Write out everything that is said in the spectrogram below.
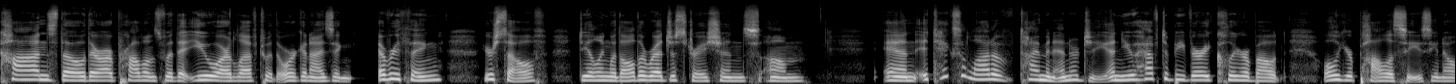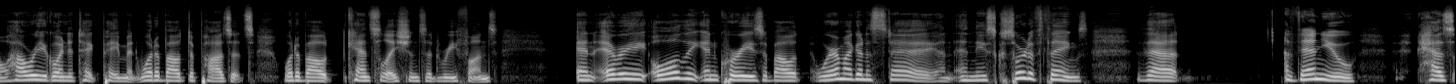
Cons, though, there are problems with it. You are left with organizing everything yourself, dealing with all the registrations. Um, and it takes a lot of time and energy. And you have to be very clear about all your policies. You know, how are you going to take payment? What about deposits? What about cancellations and refunds? and every all the inquiries about where am I going to stay and, and these sort of things that a venue has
